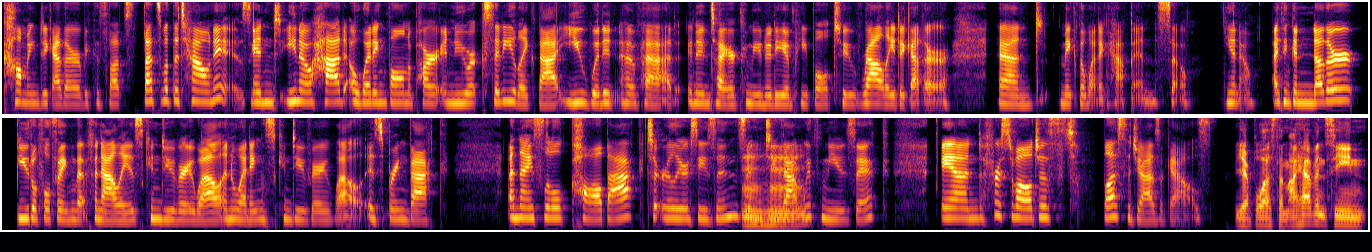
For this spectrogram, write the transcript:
coming together because that's that's what the town is. And you know, had a wedding fallen apart in New York City like that, you wouldn't have had an entire community of people to rally together and make the wedding happen. So, you know, I think another beautiful thing that finales can do very well and weddings can do very well is bring back a nice little callback to earlier seasons and do that Mhm. with music. And first of all, just bless the jazz gals. yeah bless them i haven't seen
